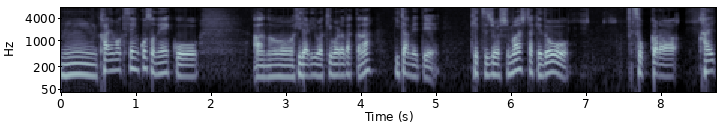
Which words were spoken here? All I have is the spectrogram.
うん、開幕戦こそね、こう、あのー、左脇腹だっかな？痛めて欠場しましたけど、そっから、帰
